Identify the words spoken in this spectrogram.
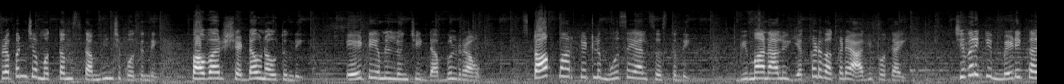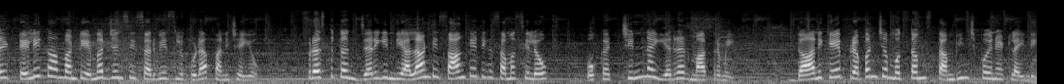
ప్రపంచం మొత్తం స్తంభించిపోతుంది. పవర్ షట్ డౌన్ అవుతుంది. ఏటీఎంల నుంచి డబ్బులు రావు. స్టాక్ మార్కెట్లు మూసేయాల్సి వస్తుంది విమానాలు ఎక్కడవక్కడే ఆగిపోతాయి. చివరికి మెడికల్ టెలికాం వంటి ఎమర్జెన్సీ సర్వీసులు కూడా పనిచేయవు. ప్రస్తుతం జరిగింది అలాంటి సాంకేతిక సమస్యలో ఒక చిన్న ఎర్రర్ మాత్రమే. దానికే ప్రపంచం మొత్తం స్తంభించిపోయినట్లయింది.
